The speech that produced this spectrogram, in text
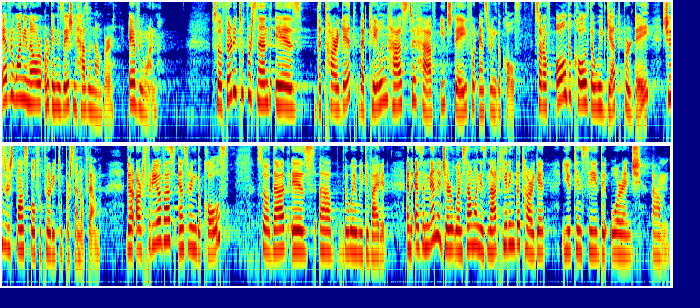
Everyone in our organization has a number. Everyone. So 32% is the target that Kaylin has to have each day for answering the calls. So, of all the calls that we get per day, she's responsible for 32% of them. There are three of us answering the calls, so that is uh, the way we divide it. And as a manager, when someone is not hitting the target, you can see the orange, um,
